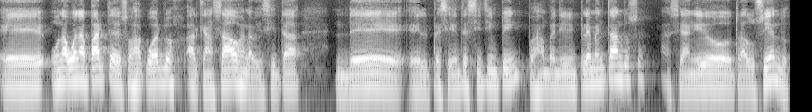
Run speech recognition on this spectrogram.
Eh, una buena parte de esos acuerdos alcanzados en la visita del presidente Xi Jinping pues han venido implementándose, se han ido traduciendo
